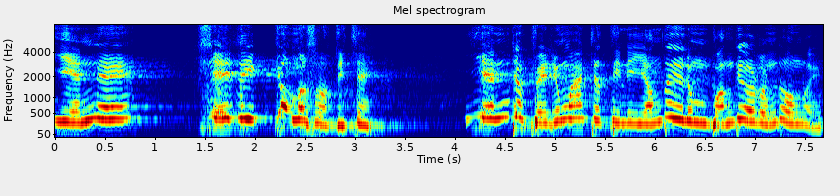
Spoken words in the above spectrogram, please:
എന്നെ ശരിക്കൊന്ന് ശ്രദ്ധിച്ചേ. എന്റെ പെരുമാറ്റത്തിന് എന്തെങ്കിലും പന്തികളുണ്ടോ എന്ന്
